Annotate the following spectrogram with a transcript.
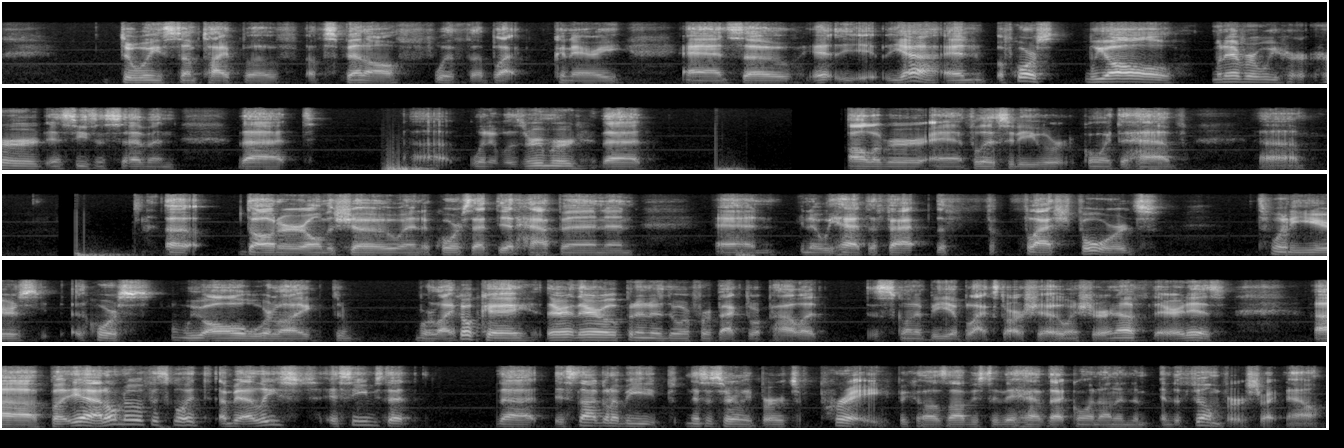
doing some type of of spinoff with uh, Black Canary, and so it, it- yeah, and of course we all whenever we heard, heard in season seven that uh, when it was rumored that Oliver and Felicity were going to have um a daughter on the show, and of course that did happen, and and you know we had the fact the f- flash forwards twenty years. Of course, we all were like we're like okay, they're they're opening the door for a backdoor pilot. This is going to be a Black Star show, and sure enough, there it is. Uh, but yeah, I don't know if it's going. To, I mean, at least it seems that that it's not going to be necessarily Birds of Prey because obviously they have that going on in the in the film verse right now.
